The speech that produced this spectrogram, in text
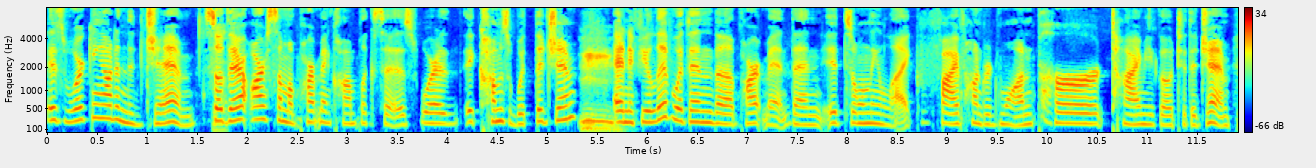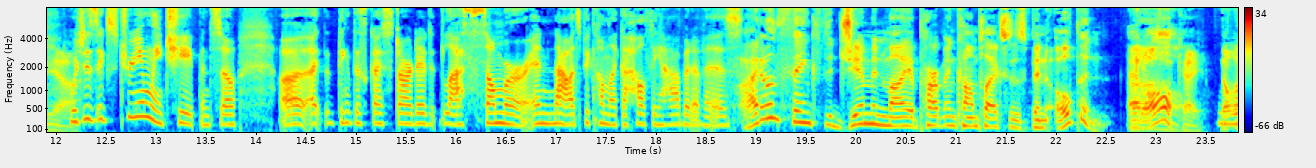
is working out in the gym. So there are some apartment complexes where it comes with the gym. Mm. And if you live within the apartment, then it's only like 500 won per time you go to the gym, Yeah. which is extremely cheap. And so uh, I think this guy started last summer and now it's become like a healthy habit of his. I don't think the gym in my apartment complex has been open at Oh, all. okay. Not at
